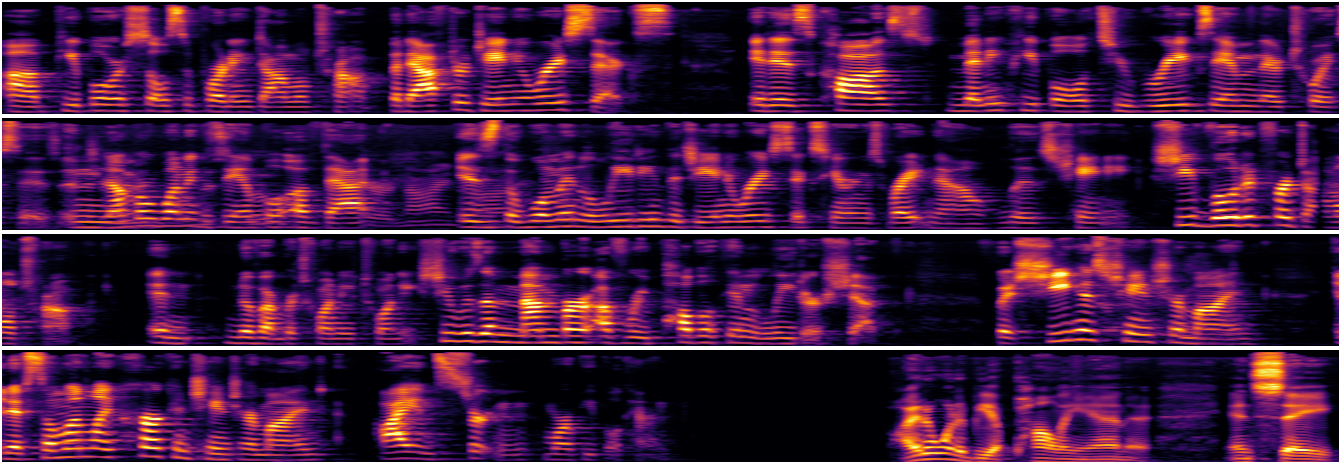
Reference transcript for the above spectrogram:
uh, people were still supporting Donald Trump. But after January 6th, it has caused many people to re examine their choices. And the number one example of that is the woman leading the January 6 hearings right now, Liz Cheney. She voted for Donald Trump in November 2020. She was a member of Republican leadership, but she has changed her mind. And if someone like her can change her mind, I am certain more people can. I don't want to be a Pollyanna and say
